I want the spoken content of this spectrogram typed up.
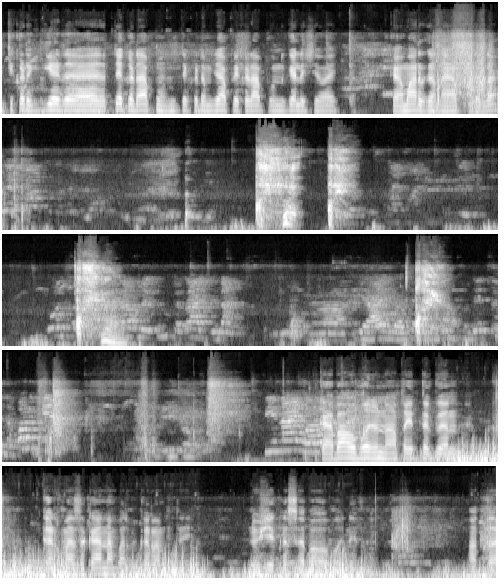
तिकडे गेलं तिकडं आपण तिकडं म्हणजे आपल्याकडे आपण गेल्याशिवाय काय मार्ग नाही आपल्याला. काय भाऊ बनवून आता इथं पण करण्याचं काय ना बरं करमत आहे विषय कसा भाऊ बनेल आता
